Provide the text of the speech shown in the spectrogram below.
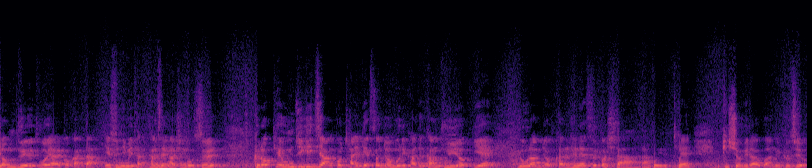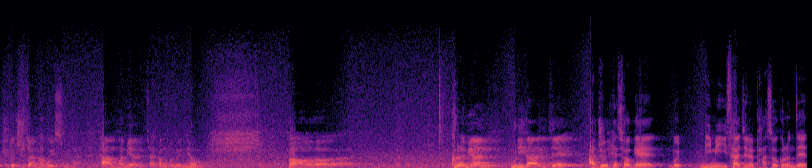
염두에 두어야 할 것 같다. 예수님이 타- 탄생하신 곳을 그렇게 움직이지 않고 잘게 썬 여물이 가득한 구유였기에 요람 역할을 해냈을 것이다. 라고 이렇게 비숍이라고 하는 교수 역시도 주장하고 있습니다. 다음 화면 잠깐 보면요. 어, 그러면 우리가 이제 아주 해석에 뭐 이미 이 사진을 봐서 그런데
